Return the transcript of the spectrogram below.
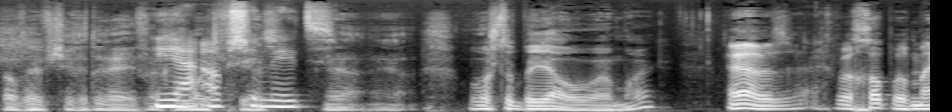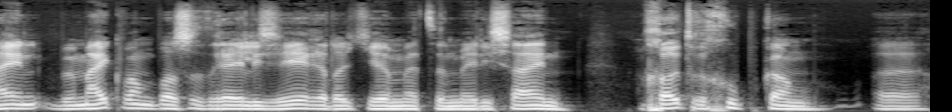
Dat heeft je gedreven. Ja, absoluut. Ja, ja. Hoe was dat bij jou, eh, Mark? Ja, dat is eigenlijk wel grappig. Mijn, bij mij kwam pas het realiseren dat je met een medicijn een grotere groep kan uh,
